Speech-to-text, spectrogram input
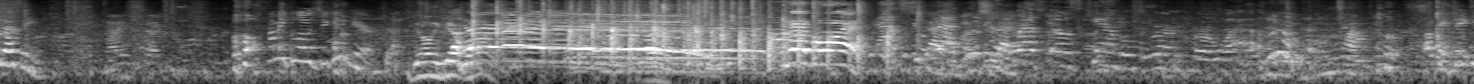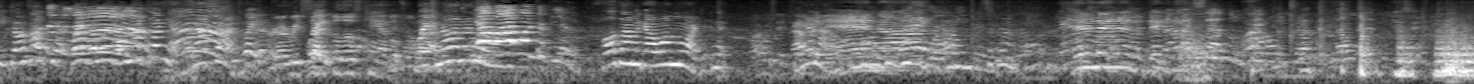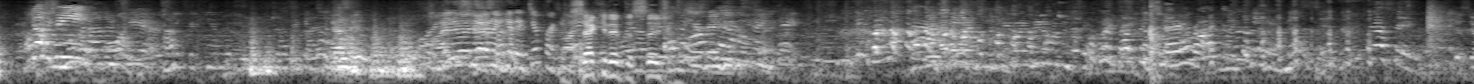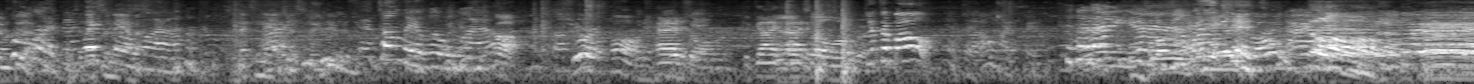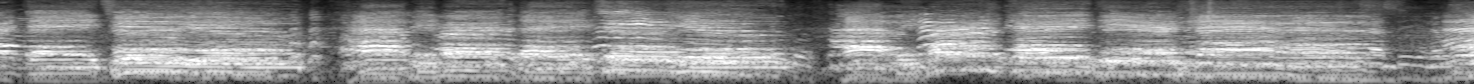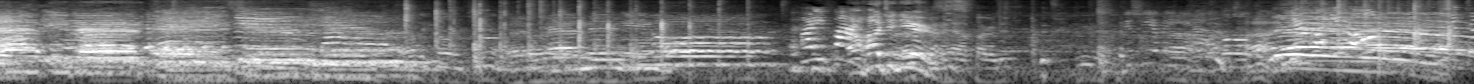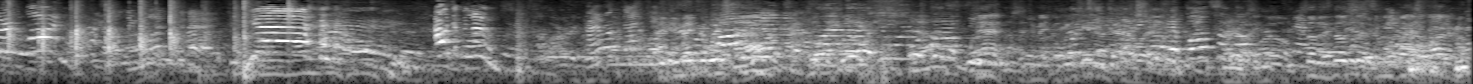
Jesse. How many blows do you get here? You only get one. Yay! Hey, boy! That's too bad. We should let those candles burn for a while. okay, JT, don't touch yet. Wait, wait, wait, we're not done yet. We're not done. Wait. We're going to recycle wait. those candles. We'll wait, no, no, no. Yeah, I want the view. Hold on, we got one more. No. Why would they not? No, no. And, I said little cake comes melted. Yoshi! I knew they were gonna get a different. Executive decisions. You're gonna do the same thing. The J right. My cake melted. Jesse, Just don't do that. good. So Wait for a banana. while. Next banana, just so you do. It's only a little while. Ah, sure. Oh, he had it. The guy had it. all over. Get the ball. Are you A fine? Hundred years. Does she have any? uh, You're looking old. She turned one. There's only one today. Yay! Out the balloons. I want that. Did you make a wish? Get a ball from So there's no sense in me buying a lottery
